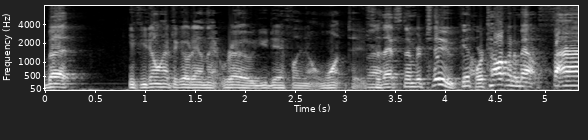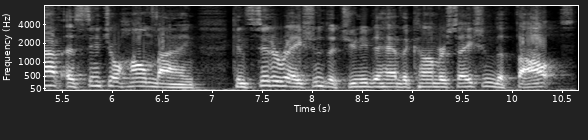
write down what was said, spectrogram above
But if you don't have to go down that road, you definitely don't want to. So that's number two. We're talking about five essential home buying considerations that you need to have the conversation, the thoughts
